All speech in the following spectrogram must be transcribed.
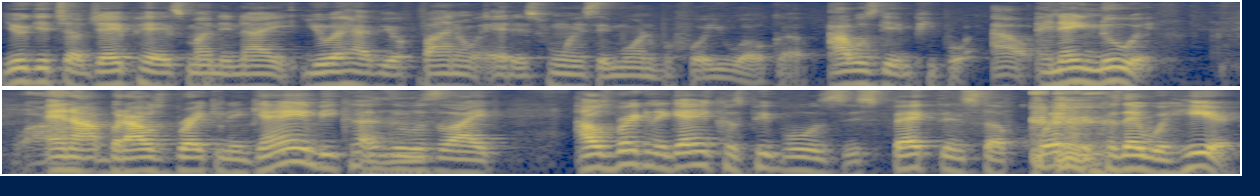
You'll get your JPEGs Monday night. You'll have your final edits Wednesday morning before you woke up. I was getting people out, and they knew it. And I, but I was breaking the game because Mm-hmm. it was like I was breaking the game because people was expecting stuff quicker because they were here.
